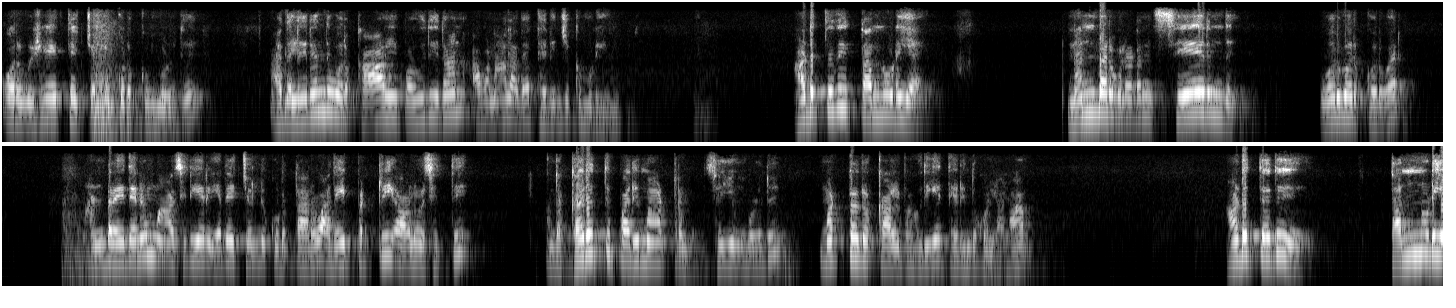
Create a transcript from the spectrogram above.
ஒரு விஷயத்தை சொல்லிக் கொடுக்கும் பொழுது அதிலிருந்து ஒரு கால் பகுதி தான் அவனால் அதை தெரிஞ்சுக்க முடியும். அடுத்தது தன்னுடைய நண்பர்களுடன் சேர்ந்து ஒருவருக்கொருவர் அன்றைய தினம் ஆசிரியர் எதை சொல்லிக் கொடுத்தாரோ அதை பற்றி ஆலோசித்து அந்த கருத்து பரிமாற்றம் செய்யும் பொழுது மற்றொரு கால் பகுதியை தெரிந்து கொள்ளலாம். அடுத்தது தன்னுடைய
